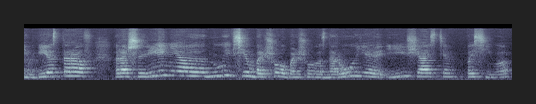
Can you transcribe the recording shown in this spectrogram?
инвесторов, расширения, ну и всем большого-большого здоровья и счастья. Спасибо.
